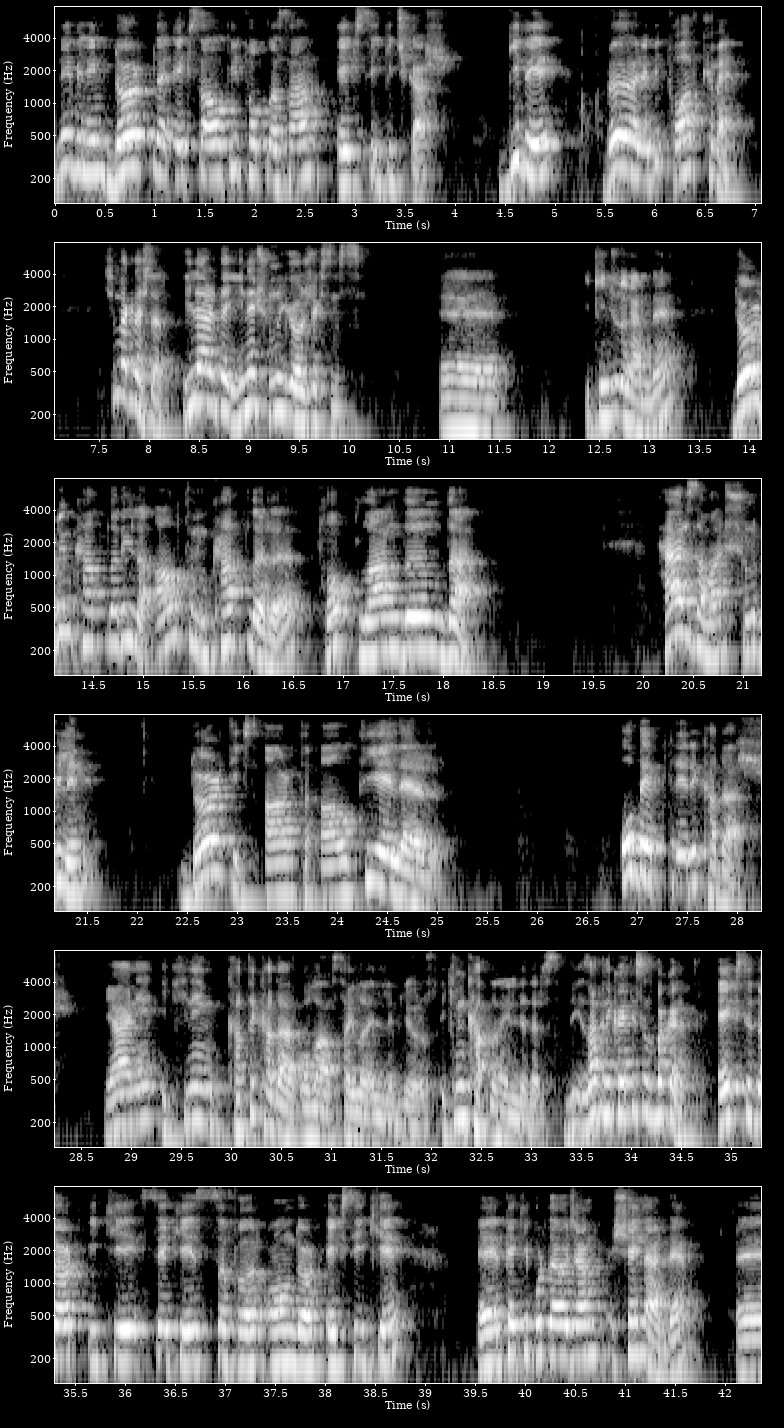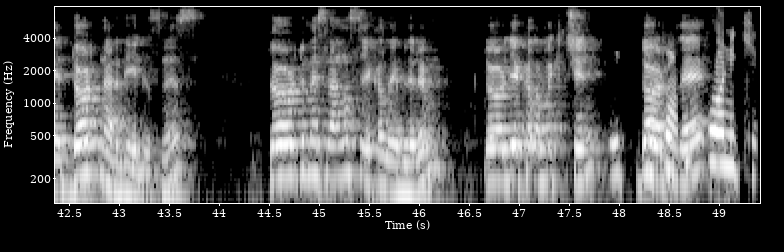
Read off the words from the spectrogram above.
Ne bileyim 4 ile eksi 6'yı toplasan eksi 2 çıkar. Gibi böyle bir tuhaf küme. Şimdi arkadaşlar ileride yine şunu göreceksiniz. Ee, ikinci dönemde dördün katlarıyla altının katları toplandığında her zaman şunu bilin 4x artı 6y'ler o bepleri kadar yani 2'nin katı kadar olan sayıları elde edebiliyoruz. 2'nin katlarını elde ederiz. Zaten dikkat etseniz bakın. Eksi 4, 2, 8, 0, 14, eksi 2. Ee, peki burada hocam şey nerede? Ee, 4 nerede diyebilirsiniz? 4'ü mesela nasıl yakalayabilirim? 4'ü yakalamak için 4 ile 12.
